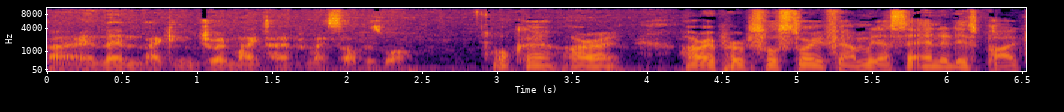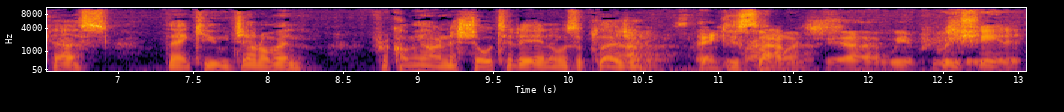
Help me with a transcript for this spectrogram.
uh, and then I can enjoy my time for myself as well. Okay. All right. All right. Purposeful Story family. That's the end of this podcast. Thank you, gentlemen, for coming on the show today, and it was a pleasure. Thank you for so much. us. Yeah, we appreciate, Appreciate it.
